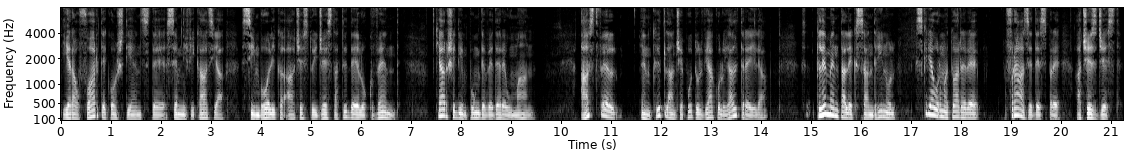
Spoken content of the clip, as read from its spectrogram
erau foarte conștienți de semnificația simbolică a acestui gest atât de elocvent, chiar și din punct de vedere uman. Astfel, încât la începutul viacului al treilea, Clement Alexandrinul scria următoarele fraze despre acest gest.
